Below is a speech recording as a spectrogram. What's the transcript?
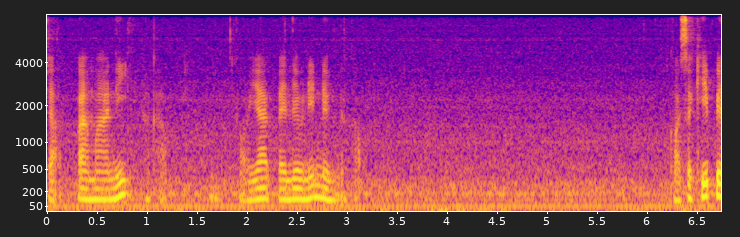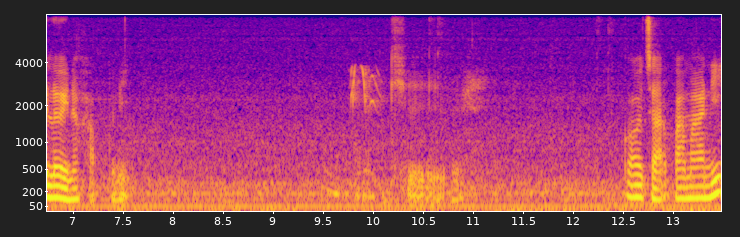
จะประมาณนี้นะครับ ขออนุญาตไปเร็วนิดนึงนะครับ ขอสคิปไปเลยนะครับตัวนี้โอเคก็จะประมาณนี้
